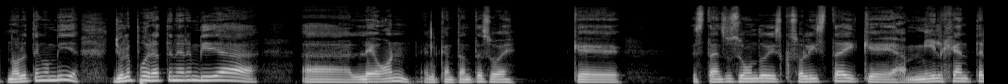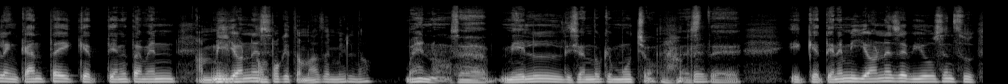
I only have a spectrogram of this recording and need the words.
No le tengo envidia. Yo le podría tener envidia a, a León, el cantante Zoe, que está en su segundo disco solista y que a mil gente le encanta y que tiene también millones. Un poquito más de mil, ¿no? Bueno, o sea, mil diciendo que mucho. Este, y que tiene millones de views en su.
